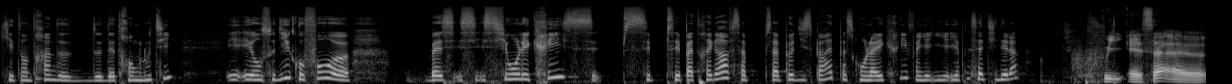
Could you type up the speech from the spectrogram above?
qui est en train d'être engloutie. Et, on se dit qu'au fond, euh, ben, si, on l'écrit, c'est pas très grave, ça, peut disparaître parce qu'on l'a écrit. Enfin, il n'y a, pas cette idée-là oui, et ça, euh,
